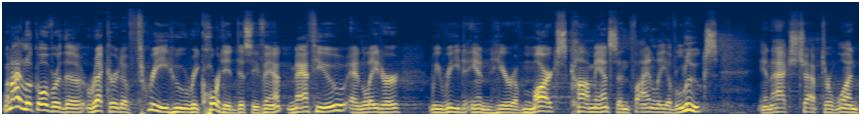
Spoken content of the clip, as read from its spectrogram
When I look over the record of three who recorded this event, Matthew, and later we read in here of Mark's comments, and finally of Luke's in Acts chapter 1,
